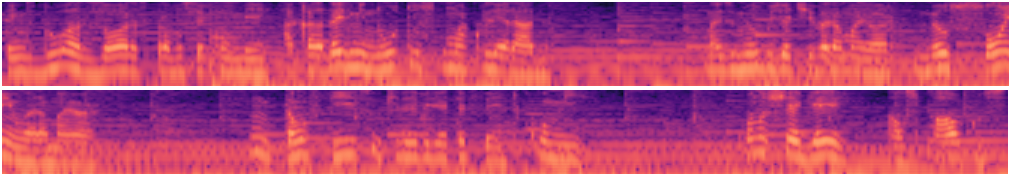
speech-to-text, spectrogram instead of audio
tendo duas horas para você comer a cada 10 minutos uma colherada. Mas o meu objetivo era maior, o meu sonho era maior. Então fiz o que deveria ter feito, comi. Quando cheguei aos palcos,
